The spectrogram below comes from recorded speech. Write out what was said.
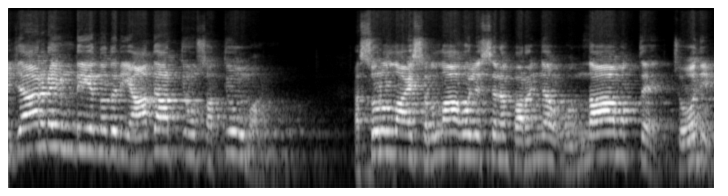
വിചാരണയുണ്ട് എന്നതൊരു യാഥാർത്ഥ്യവും സത്യവുമാണ്. റസൂലുള്ളാഹി സ്വല്ലല്ലാഹു അലൈഹി വസല്ലം പറഞ്ഞ ഒന്നാമത്തെ ചോദ്യം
